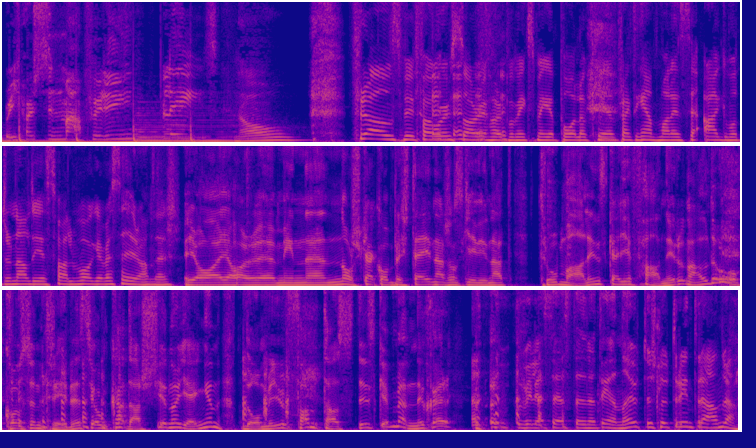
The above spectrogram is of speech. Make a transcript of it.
rehearsing my pretty please. No. Frans med Four Sorry har på Mix Megapol och eh, praktikant Malin säger agg mot Ronaldo ger svallvågor. Vad säger du Anders? Ja, jag har eh, min eh, norska kompis Steinar som skriver in att tror Malin ska ge fan i Ronaldo och koncentrera sig om Kardashian och gängen. De är ju fantastiska människor. Då vill jag säga Stina, att det ena utesluter inte det andra.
